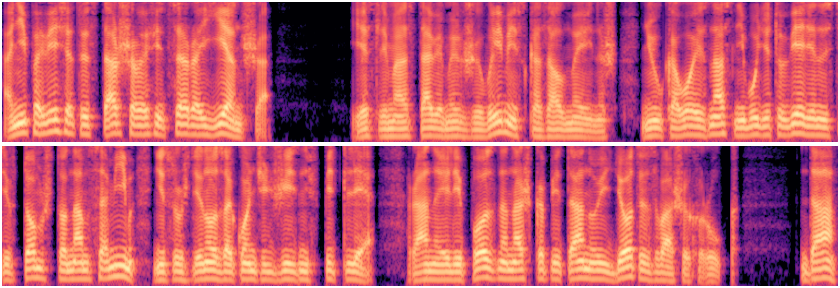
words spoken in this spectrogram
они повесят и старшего офицера Йенша. «Если мы оставим их живыми, — сказал Мейныш, — ни у кого из нас не будет уверенности в том, что нам самим не суждено закончить жизнь в петле. Рано или поздно наш капитан уйдет из ваших рук». Да,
